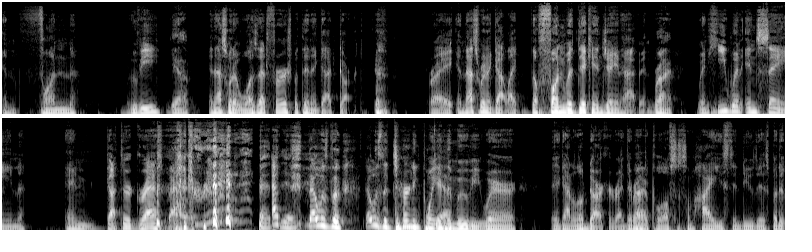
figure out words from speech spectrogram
and fun movie yeah, and that's what it was at first, but then it got dark. right? And that's when it got like the fun with Dick and Jane happened. right. When he went insane and got their grass back. that, yeah. that was the that was the turning point in the movie where it got a little darker, right? They're about Right. to pull off some, some heist and do this, but it,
